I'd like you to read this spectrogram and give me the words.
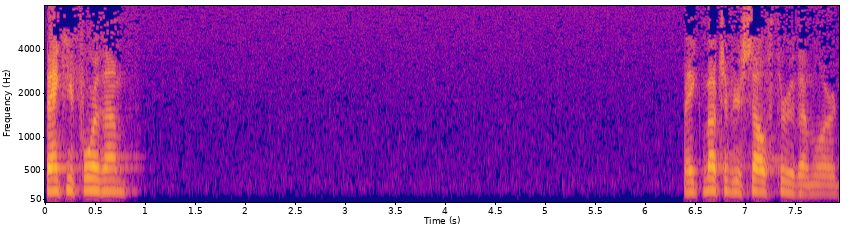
Thank you for them. Make much of yourself through them, Lord.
